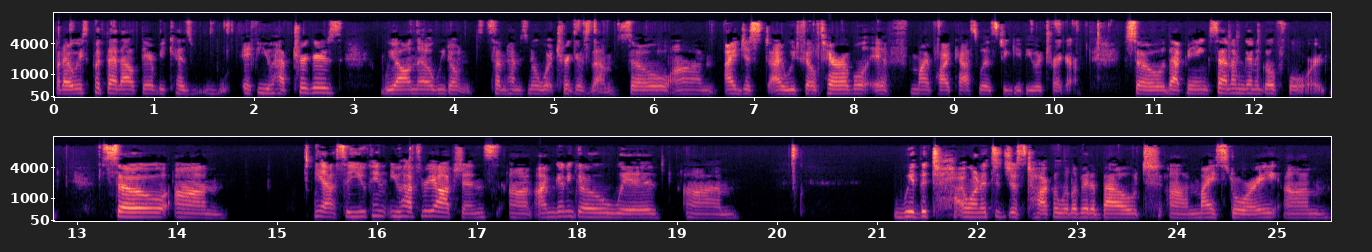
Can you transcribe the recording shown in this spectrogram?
but I always put that out there because if you have triggers, we all know we don't sometimes know what triggers them. So um, I just I would feel terrible if my podcast was to give you a trigger. So that being said, I'm going to go forward. So um, yeah, so you can you have three options. Um, I'm going to go with um, with the. T- I wanted to just talk a little bit about um, my story. Um,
